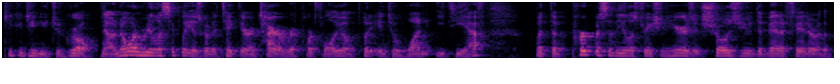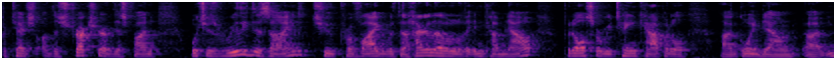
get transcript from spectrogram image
to continue to grow. Now, no one realistically is going to take their entire RRIF portfolio and put it into one ETF. But the purpose of the illustration here is it shows you the benefit or the potential of the structure of this fund, which is really designed to provide with a higher level of income now, but also retain capital uh, going down, uh, you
